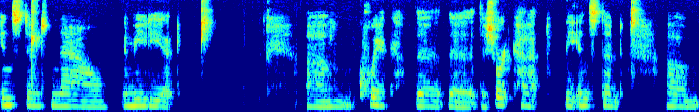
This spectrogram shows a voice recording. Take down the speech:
instant now, immediate, um, quick, the, the, the shortcut, the instant. Um,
